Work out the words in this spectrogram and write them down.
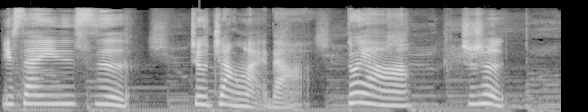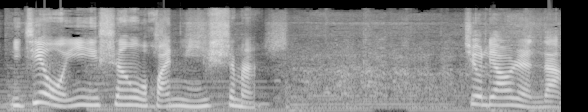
一三一四就这样来的。对啊，就是你借我一生，我还你一世嘛。就撩人的，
